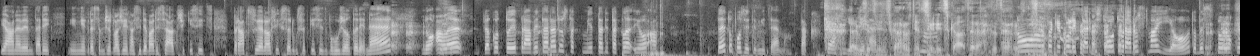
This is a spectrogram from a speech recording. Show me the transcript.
já nevím, tady někde jsem četla, že jich asi 93 tisíc pracuje, dalších 700 tisíc bohužel tedy ne. No ale jako to je právě ta radost, tak mě tady takhle, jo, a to je to pozitivní téma. Tak, to je asi jediné. Já myslím, že hrozně no. cynická, teda. To je no, téma. tak jako liptarky z toho tu radost mají, jo. To bys to jako,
